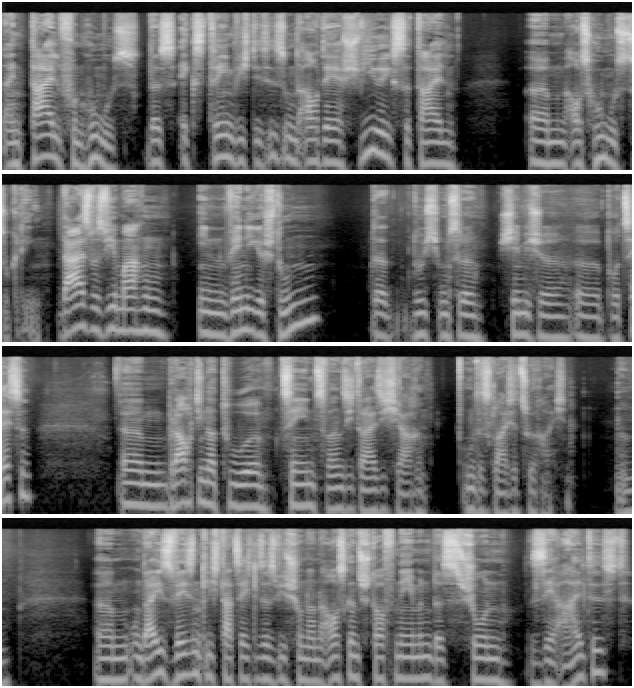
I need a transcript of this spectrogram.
ein Teil von Humus, das extrem wichtig ist und auch der schwierigste Teil ähm, aus Humus zu kriegen. Da ist, was wir machen, in wenige Stunden durch unsere chemische äh, Prozesse ähm, braucht die Natur 10, 20, 30 Jahre, um das Gleiche zu erreichen. Ne? Ähm, und da ist wesentlich tatsächlich, dass wir schon einen Ausgangsstoff nehmen, das schon sehr alt ist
